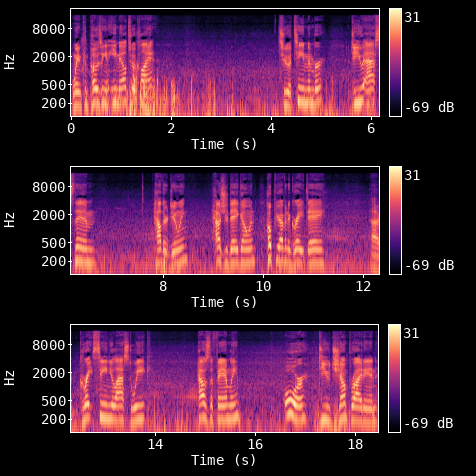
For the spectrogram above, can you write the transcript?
when composing an email to a client, to a team member, do you ask them how they're doing? How's your day going? Hope you're having a great day. Uh, great seeing you last week. How's the family? Or do you jump right in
